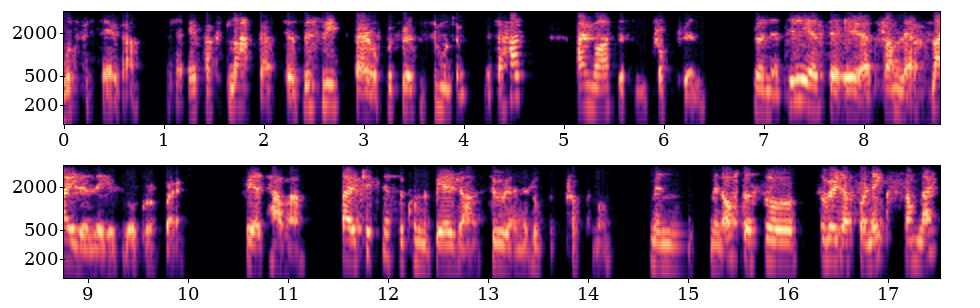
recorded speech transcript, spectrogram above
modifisera, eller er faktisk lakka. Så at hvis vi fer oppe for at Simondrum med det her, en måte som kroppen rønner tilgjengelse er at framleie flere region blåkropper, for at hava flere trykkene som kunne bæra surene rundt kroppen om men men ofta så så vill det för next samlat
